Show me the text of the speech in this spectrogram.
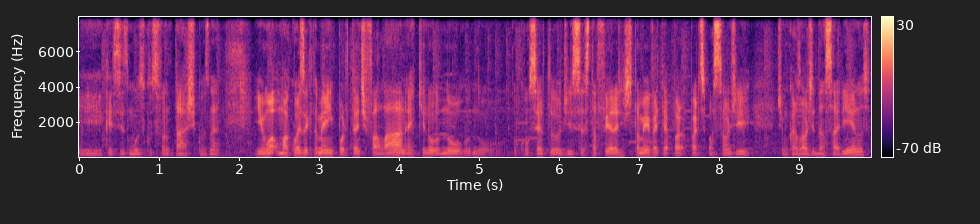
e com esses músicos fantásticos, né? E uma, uma coisa que também é importante falar, né, que no, no, no, no concerto de sexta-feira a gente também vai ter a participação de, de um casal de dançarinos.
